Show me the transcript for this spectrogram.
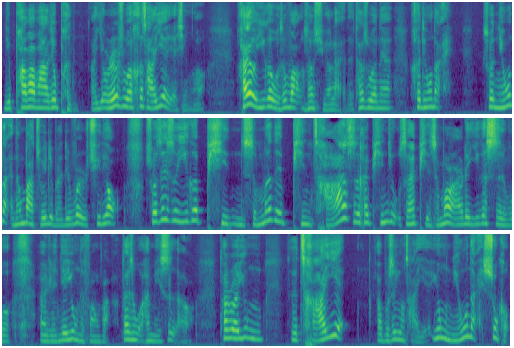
你啪啪啪就喷啊！有人说喝茶叶也行啊，还有一个我是网上学来的，他说呢喝牛奶，说牛奶能把嘴里边的味儿去掉，说这是一个品什么的品茶师还品酒师还品什么玩意儿的一个师傅啊，人家用的方法，但是我还没试啊。他说用茶叶啊，不是用茶叶，用牛奶漱口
